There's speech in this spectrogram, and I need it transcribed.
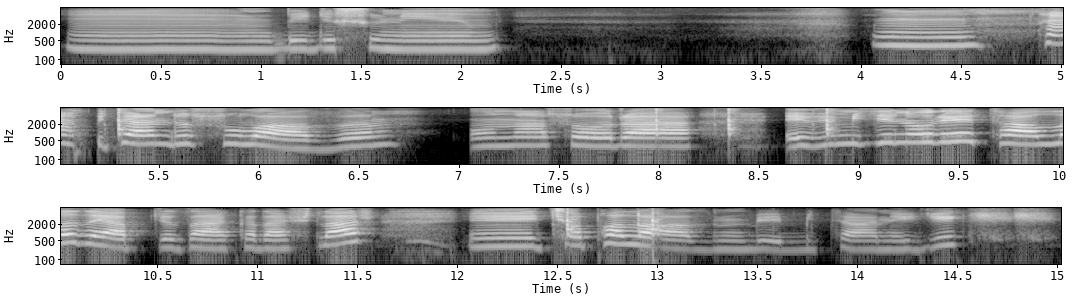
Hmm, bir düşüneyim. Hmm, heh, bir tane de su lazım. Ondan sonra evimizin oraya talla da yapacağız arkadaşlar. Ee, çapa lazım bir, bir tanecik.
